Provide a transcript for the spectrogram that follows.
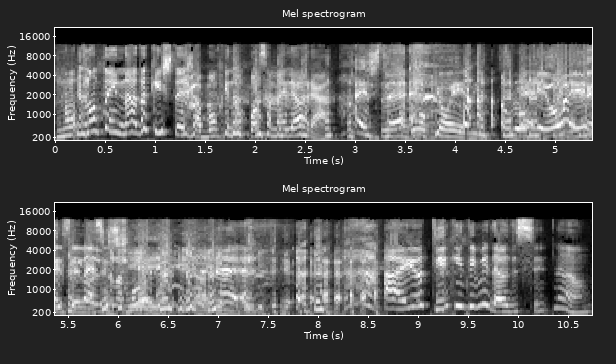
Não, não tem nada que esteja bom que não possa melhorar. É, isso né? bloqueou ele. bloqueou ele, Sibeli, pelo amor de Deus. Aí eu tinha que intimidar. Eu disse, não,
